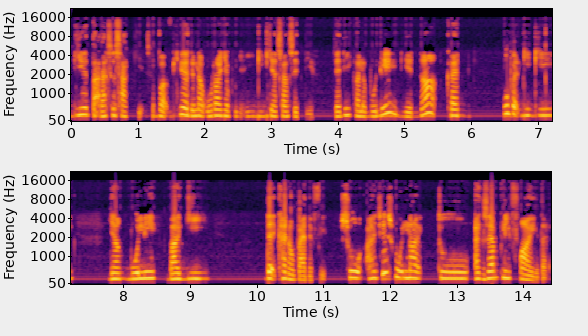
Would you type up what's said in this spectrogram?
dia tak rasa sakit sebab dia adalah orang yang punya gigi yang sensitif. Jadi kalau boleh, dia nakkan ubat gigi yang boleh bagi that kind of benefit. So I just would like to exemplify that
